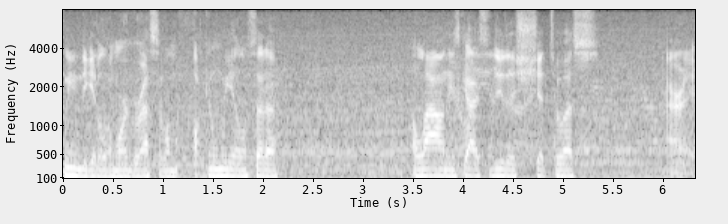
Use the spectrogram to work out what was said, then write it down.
We need to get a little more aggressive on the fucking wheel instead of allowing these guys to do this shit to us. All right.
